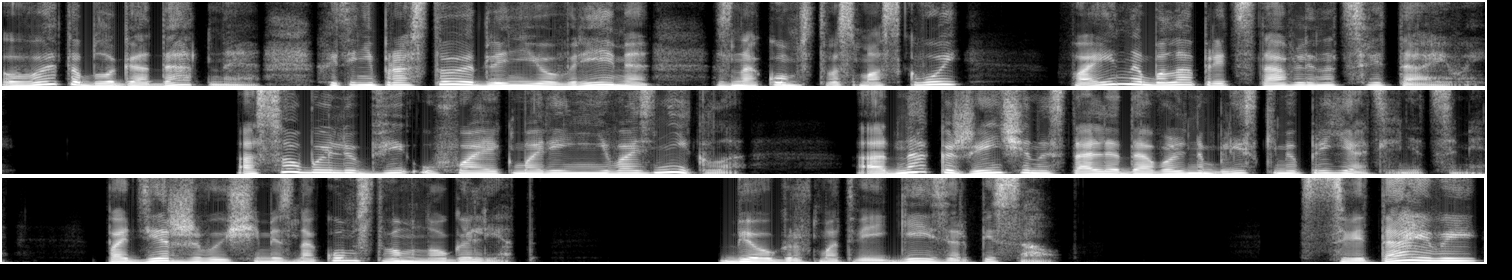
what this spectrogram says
В это благодатное, хоть и непростое для нее время знакомства с Москвой, Фаина была представлена Цветаевой. Особой любви у Фаи к Марине не возникло, однако женщины стали довольно близкими приятельницами, поддерживающими знакомство много лет. Биограф Матвей Гейзер писал, «С Цветаевой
